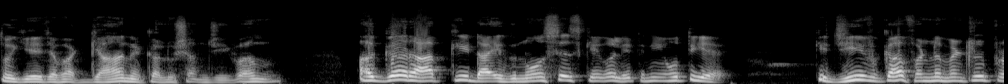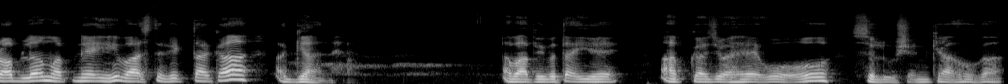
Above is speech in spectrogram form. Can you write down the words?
तो ये जब अज्ञान कलुषम जीवम, अगर आपकी डायग्नोसिस केवल इतनी होती है कि जीव का फंडामेंटल प्रॉब्लम अपने ही वास्तविकता का अज्ञान है। अब आप ही बताइए, आपका जो है वो सोल्यूशन क्या होगा?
